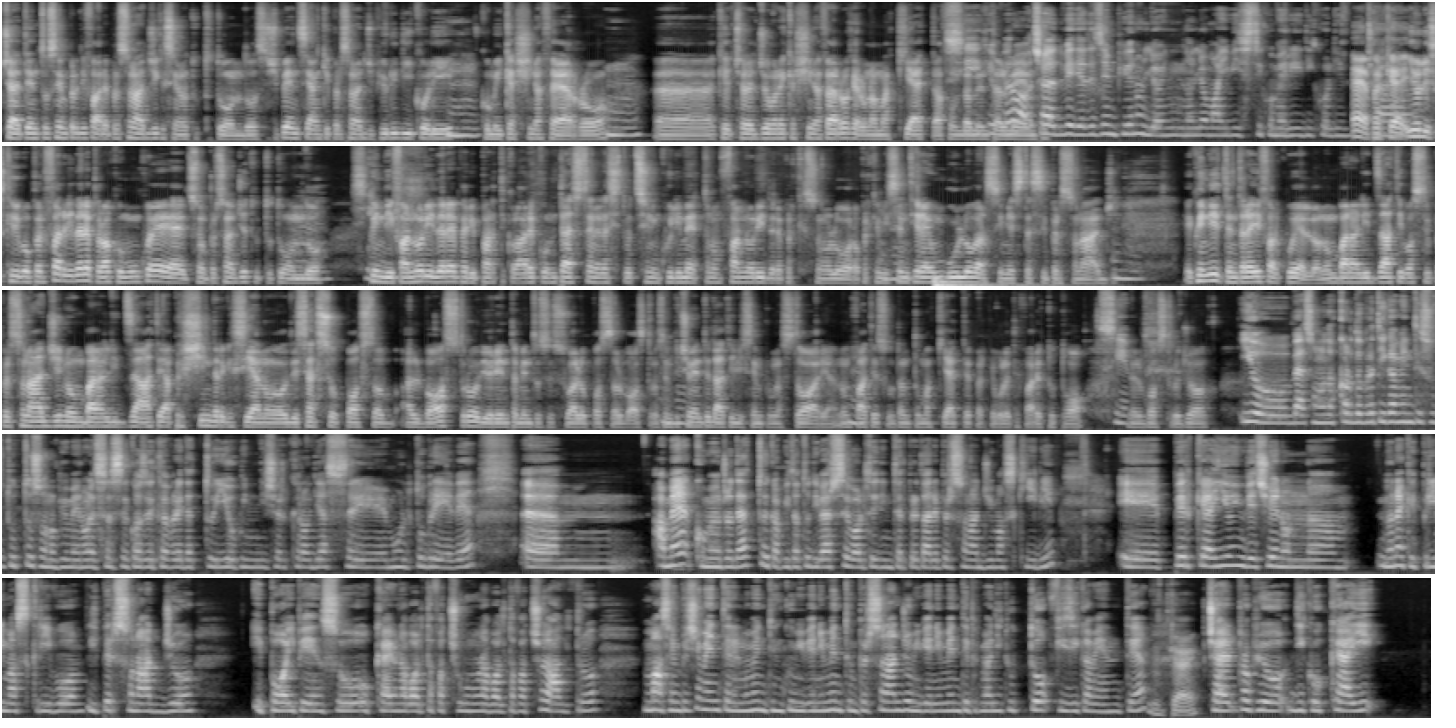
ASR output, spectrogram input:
Cioè, tento sempre di fare personaggi che siano tutto tondo. Se ci pensi anche i personaggi più ridicoli, mm-hmm. come i Cascinaferro, mm-hmm. eh, che c'era il giovane Cascinaferro che era una macchietta fondamentalmente. Sì, però, cioè, vedi, ad esempio, io non li ho, non li ho mai visti come ridicoli. Eh, cioè... perché io li scrivo per far ridere, però comunque sono personaggi a tutto tondo. Mm, sì. Quindi fanno ridere per il particolare contesto e nelle situazioni in cui li metto, non fanno ridere perché sono loro, perché mm-hmm. mi sentirei un bullo verso i miei stessi personaggi. Mm-hmm. E quindi tenterei di far quello, non banalizzate i vostri personaggi, non banalizzate, a prescindere che siano di sesso opposto al vostro, di orientamento sessuale opposto al vostro, mhm. semplicemente mm-hmm. dategli sempre una storia, non mm. fate soltanto macchiette perché volete fare totò sì. nel vostro gioco. Io, beh, sono d'accordo praticamente su tutto, sono più o meno le stesse cose che avrei detto io, quindi cercherò di essere molto breve. Ehm, a me, come ho già detto, è capitato diverse volte di interpretare personaggi maschili, e perché io invece non, non è che prima scrivo il personaggio e poi penso, ok, una volta faccio uno, una volta faccio l'altro, ma semplicemente nel momento in cui mi viene in mente un personaggio mi viene in mente prima di tutto fisicamente. Ok. Cioè, proprio dico, ok,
